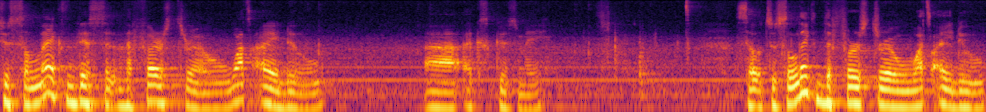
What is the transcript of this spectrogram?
to select this the first row what I do uh, excuse me. So to select the first row what I do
